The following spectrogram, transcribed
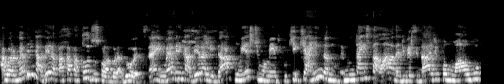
Agora, não é brincadeira passar para todos os colaboradores, né, e não é brincadeira lidar com este momento, porque que ainda não está instalada a diversidade como algo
